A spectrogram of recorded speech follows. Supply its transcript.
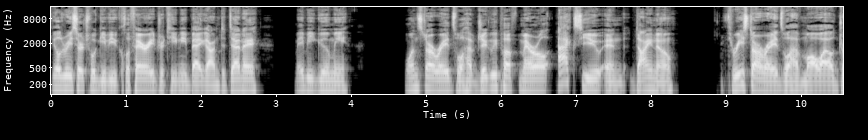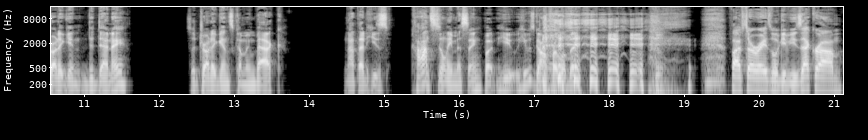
Field Research will give you Clefairy, Dratini, Bagon, Dedenne, maybe Goomy. One star raids will have Jigglypuff, Marill, Axew, and Deino. Three star raids will have Mawile, Druddigon, Dedenne. So Druddigon's coming back. Not that he's constantly missing, but he he was gone for a little bit. Five star raids will give you Zekrom,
